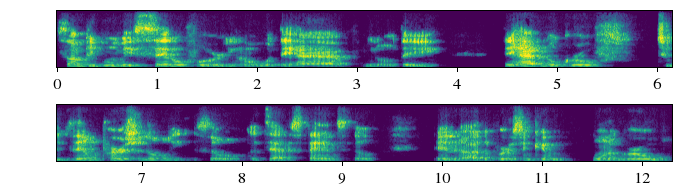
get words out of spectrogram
some people may settle for you know what they have. You know, they they have no growth to them personally, so it's at a standstill. And the other person can want to grow,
